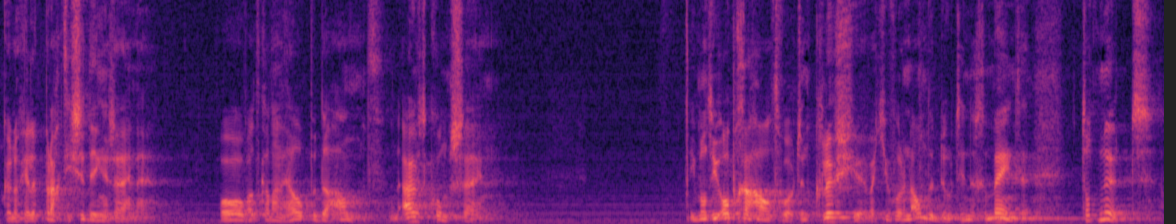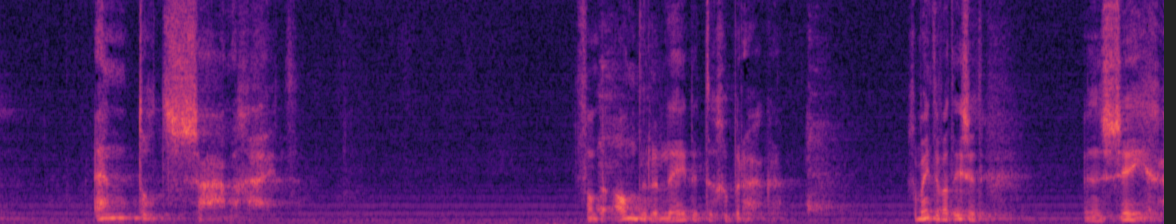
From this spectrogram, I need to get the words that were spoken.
Kunnen ook hele praktische dingen zijn. Hè? Oh, wat kan een helpende hand, een uitkomst zijn. Iemand die opgehaald wordt, een klusje wat je voor een ander doet in de gemeente. Tot nut en tot zaligheid. Van de andere leden te gebruiken. Gemeente, wat is het? Een zegen.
